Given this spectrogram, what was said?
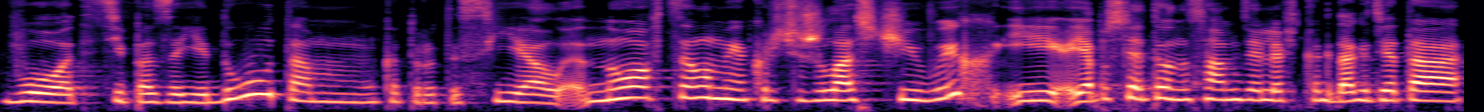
вот, типа за еду там, которую ты съел, но в целом я, короче, жила с чаевых, и я после этого, на самом деле, когда где-то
